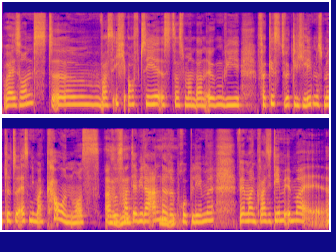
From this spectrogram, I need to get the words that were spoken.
weil sonst, äh, was ich oft sehe, ist, dass man dann irgendwie vergisst, wirklich Lebensmittel zu essen, die man kauen muss. Also mhm. es hat ja wieder andere mhm. Probleme, wenn man quasi dem immer äh,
